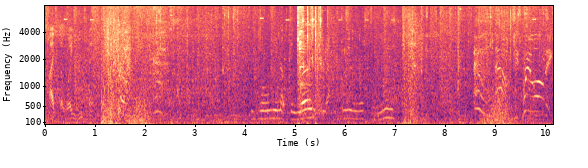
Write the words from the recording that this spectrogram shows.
I like the way you think. He's rolling up the rug. We got the phone in the rest of the room. Now, she's reloading.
